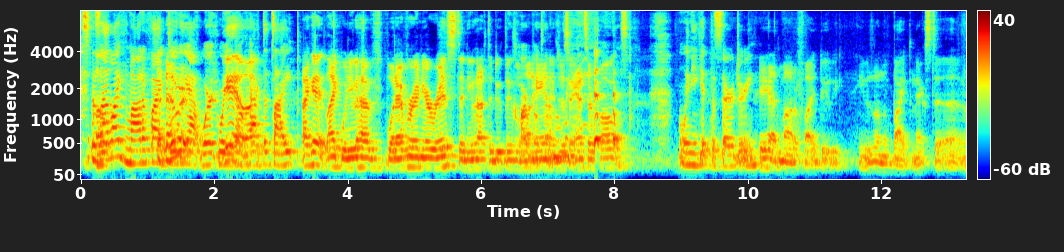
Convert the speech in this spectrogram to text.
Because that like modified duty at work where you Yeah, don't like- have to type. I get like when you have whatever in your wrist and you have to do things with one hand and just answer phones. When you get the surgery. He had modified duty. He was on the bike next to uh,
